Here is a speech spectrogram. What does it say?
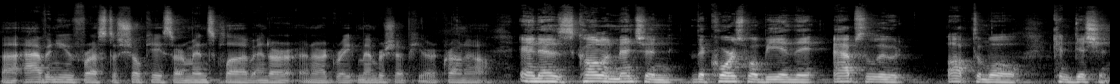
uh, avenue for us to showcase our men's club and our and our great membership here at Crown. And as Colin mentioned, the course will be in the absolute optimal condition.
